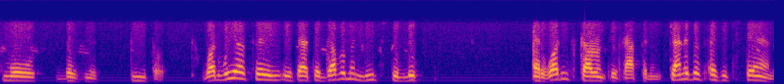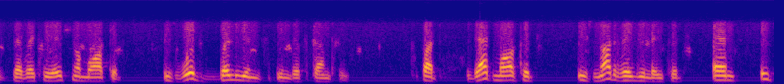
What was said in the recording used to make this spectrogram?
small business people. What we are saying is that the government needs to look at what is currently happening. Cannabis, as it stands, the recreational market, is worth billions in this country. But that market is not regulated and it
